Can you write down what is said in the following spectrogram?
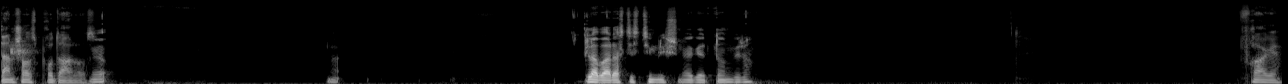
Dann schaut es brutal aus. Ja. Ja. Ich glaube auch, dass das ziemlich schnell geht dann wieder. Frage.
